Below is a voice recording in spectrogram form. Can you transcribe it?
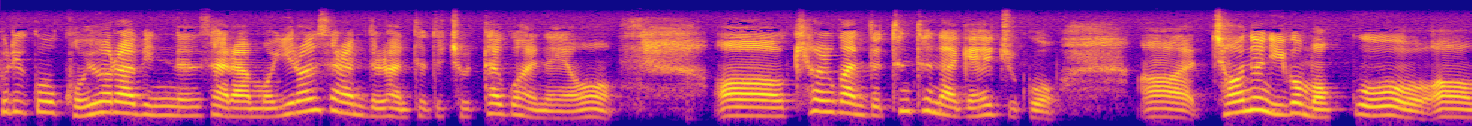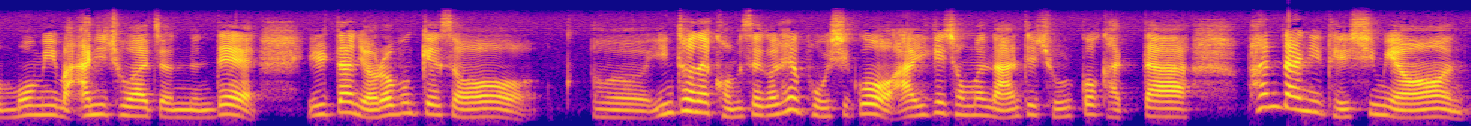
그리고 고혈압 있는 사람 뭐 이런 사람들한테도 좋다고 하네요. 어, 혈관도 튼튼하게 해주고 어, 저는 이거 먹고 어, 몸이 많이 좋아졌는데 일단 여러분께서 어, 인터넷 검색을 해 보시고 아 이게 정말 나한테 좋을 것 같다 판단이 되시면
